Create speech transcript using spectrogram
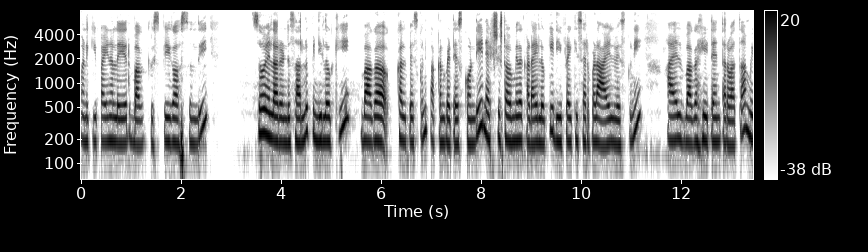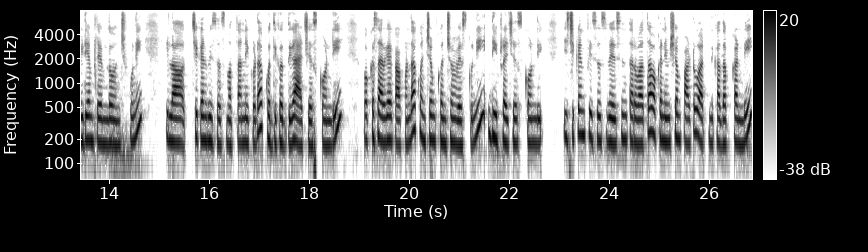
మనకి పైన లేయర్ బాగా క్రిస్పీగా వస్తుంది. సో ఇలా రెండు సార్లు పిండిలోకి బాగా కలిపేసుకొని పక్కన పెట్టేసుకోండి. నెక్స్ట్ స్టవ్ మీద కడాయిలోకి డీప్ ఫ్రైకి సరిపడా ఆయిల్ వేసుకుని ఆయిల్ బాగా హీట్ అయిన తర్వాత మీడియం ఫ్లేమ్లో ఉంచుకుని ఇలా చికెన్ పీసెస్ మొత్తాన్ని కూడా కొద్ది కొద్దిగా యాడ్ చేసుకోండి. ఒక్కసారిగా కాకుండా కొంచెం కొంచెం వేసుకుని డీప్ ఫ్రై చేసుకోండి. ఈ చికెన్ పీసెస్ వేసిన తర్వాత ఒక నిమిషం పాటు వాటిని కదపకండి.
